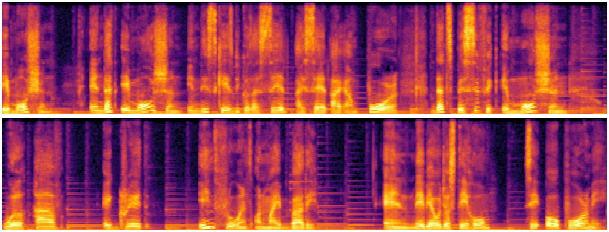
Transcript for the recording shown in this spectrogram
emotion. And that emotion, in this case, because I said I said I am poor, that specific emotion will have a great influence on my body and maybe I will just stay home, say, Oh, poor me.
